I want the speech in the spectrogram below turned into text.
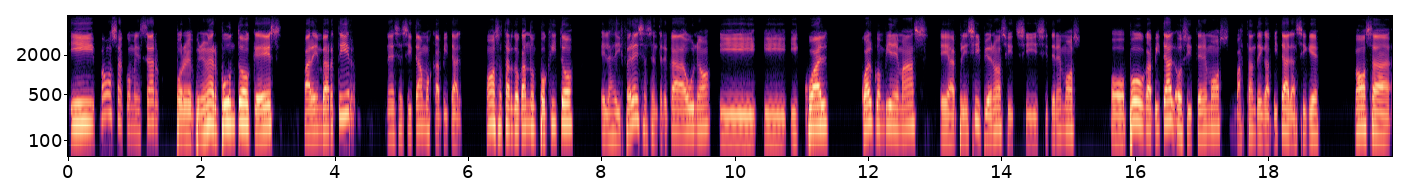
Y vamos a comenzar por el primer punto, que es, para invertir necesitamos capital. Vamos a estar tocando un poquito en las diferencias entre cada uno y, cuál, cuál conviene más eh, al principio, ¿no? Si, si, si tenemos o poco capital o si tenemos bastante capital. Así que vamos a,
